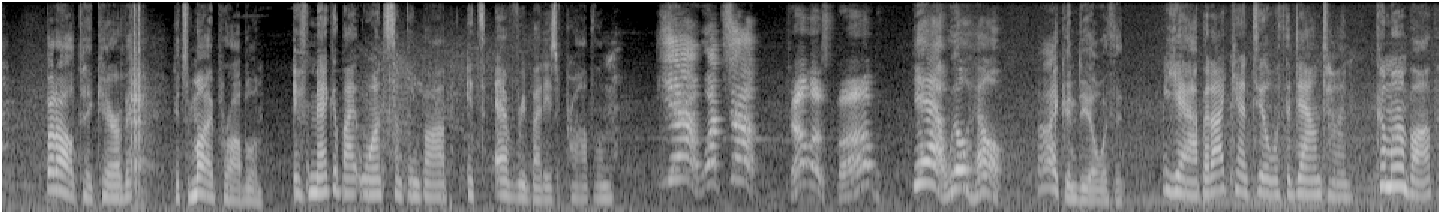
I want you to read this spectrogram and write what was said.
But I'll take care of it. It's my problem. If Megabyte wants something, Bob, it's everybody's problem. Yeah, what's up? Tell us, Bob. Yeah, we'll help. I can deal with it. Yeah, but I can't deal with the downtime. Come on, Bob.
